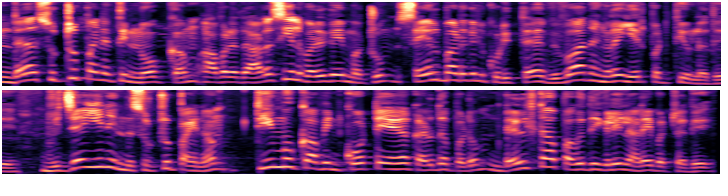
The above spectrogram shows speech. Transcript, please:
இந்த சுற்றுப்பயணத்தின் நோக்கம் அவரது அரசியல் வருகை மற்றும் செயல்பாடுகள் குறித்த விவாதங்களை ஏற்படுத்தியுள்ளது. விஜயின் இந்த சுற்றுப்பயணம் திமுகவின் கோட்டையாக கருதப்படும் டெல்டா பகுதிகளில் நடைபெற்றது.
